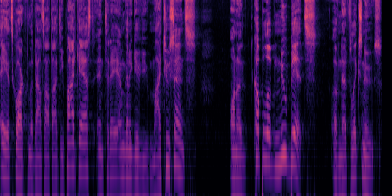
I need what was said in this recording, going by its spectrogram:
Hey, it's Clark from the Down South IT Podcast, and today I'm going to give you my two cents on a couple of new bits of Netflix news.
